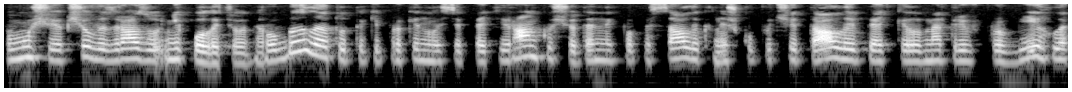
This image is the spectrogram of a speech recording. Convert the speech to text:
Тому що якщо ви зразу ніколи цього не робили, а тут таки прокинулися 5 ранку, щоденник пописали, книжку почитали, 5 кілометрів пробігли,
